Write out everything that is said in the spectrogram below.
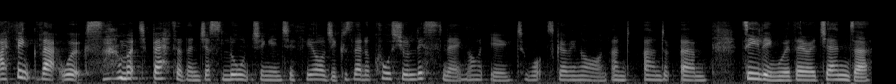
I think that works so much better than just launching into theology because then, of course, you're listening, aren't you, to what's going on and, and um, dealing with their agenda.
